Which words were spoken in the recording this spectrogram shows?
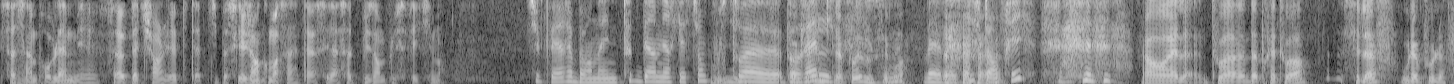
ça c'est un problème, mais ça va peut-être changer petit à petit parce que les gens commencent à s'intéresser à ça de plus en plus, effectivement. Super, et ben on a une toute dernière question pour Oui, toi, euh, c'est toi, Aurel. La pose ou c'est moi? Ben vas-y, je t'en prie. Alors Aurel, toi, d'après toi, c'est l'œuf ou la poule?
